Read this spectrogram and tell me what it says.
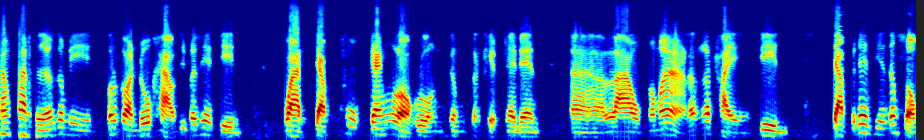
ทางภาคเหนือก็มีเมื่อก่อนดูข่าวที่ประเทศจีนกวาดจับ ผู้แก๊งหลอกลวงจงตะเข็บชายแดนอ่าลาวพม่าแล้วก็ไทยจีน จับไปได้ทีตั้งสอง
